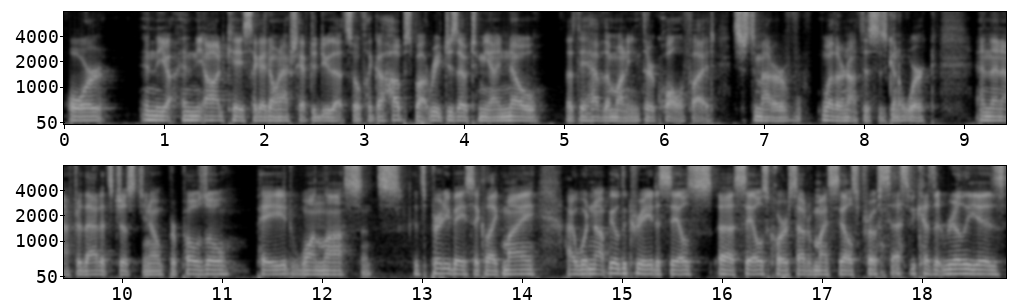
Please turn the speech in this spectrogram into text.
Or in the in the odd case, like I don't actually have to do that. So if like a HubSpot reaches out to me, I know that they have the money, they're qualified. It's just a matter of whether or not this is going to work. And then after that, it's just you know proposal, paid, won loss. It's it's pretty basic. Like my, I would not be able to create a sales uh, sales course out of my sales process because it really is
